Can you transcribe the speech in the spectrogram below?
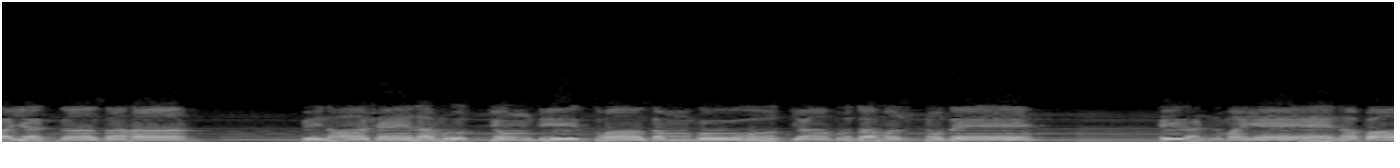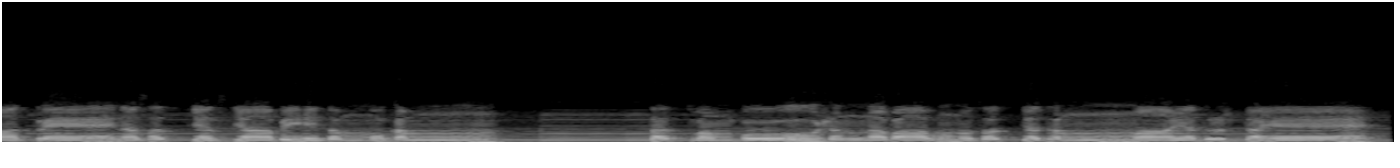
भयज्ञसः विनाशेन मृत्युम् तीर्त्वा सम्भूत्यामृतमश्नुते हिरण्मयेन पात्रेण सत्यस्यापि हितम् मुखम्। तत्त्वम् पोषन्नपावृणु सत्यधर्माय दृष्टये।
